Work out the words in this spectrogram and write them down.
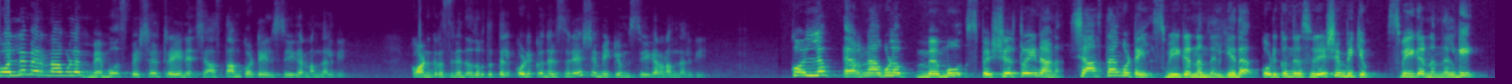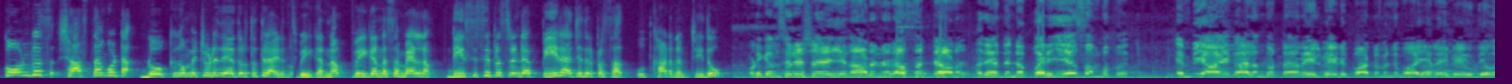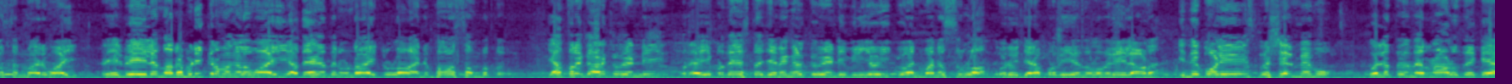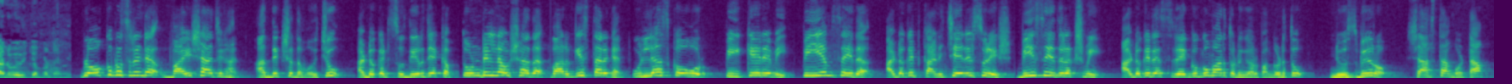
കൊല്ലം Ernakulam MEMU special ട്രെയിന് ശാസ്താംകോട്ടയിൽ സ്വീകരണം നൽകി. കോൺഗ്രസിന്റെ നേതൃത്വത്തിൽ കൊടിക്കുന്നിൽ സുരേഷ് എംപിക്കും സ്വീകരണം നൽകി. കൊല്ലം എറണാകുളം മെമു സ്പെഷ്യൽ ട്രെയിനാണ് ശാസ്താംകോട്ടയിൽ സ്വീകരണം നൽകിയത്. കൊടിക്കുന്നിൽ സുരേഷ് എംപിക്കും സ്വീകരണം നൽകി. കോൺഗ്രസ് ശാസ്താംകോട്ട ബ്ലോക്ക് കമ്മിറ്റിയുടെ നേതൃത്വത്തിലായിരുന്നു സ്വീകരണം. സ്വീകരണ സമ്മേളനം D C C president P Rajendra Prasad ഉദ്ഘാടനം ചെയ്തു. കൊടിക്കുന്നിൽ സുരേഷ് ഈ നാടിന് ഒരു അസറ്റാണ് അദ്ദേഹത്തിന്റെ പരിചയ സമ്പത്ത് എം പി ആയ കാലം തൊട്ട് റെയിൽവേ ഡിപ്പാർട്ട്മെന്റുമായി റെയിൽവേ ഉദ്യോഗസ്ഥന്മാരുമായി റെയിൽവേയിലെ നടപടിക്രമങ്ങളുമായി അദ്ദേഹത്തിന് ഉണ്ടായിട്ടുള്ള അനുഭവ സമ്പത്ത്. യാത്രക്കാർക്ക് വേണ്ടി ഈ പ്രദേശത്തെ ജനങ്ങൾക്ക് വേണ്ടി വിനിയോഗിക്കുവാൻ മനസ്സുള്ള ഒരു ജനപ്രതിനിധി എന്നുള്ള നിലയിലാണ്. ഇന്നിപ്പോൾ ഈ സ്പെഷ്യൽ മെമു കൊല്ലത്ത് നിന്ന് എറണാകുളത്തേക്ക് അനുവദിക്കപ്പെട്ടു. ബ്ലോക്ക് പ്രസിഡന്റ് വൈ ഷാജഹാൻ അധ്യക്ഷത വഹിച്ചു. Advocate Sudheer Jacob Thundil Noushad Varghese Tharakan Ullas Kovoor P K Ravi P M Syed advocate Kanicheril Suresh B Sethulakshmi advocate S Raghukumar തുടങ്ങിയവർ പങ്കെടുത്തു. News bureau Sasthamcotta.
